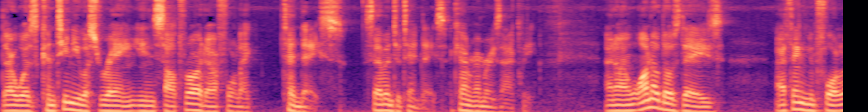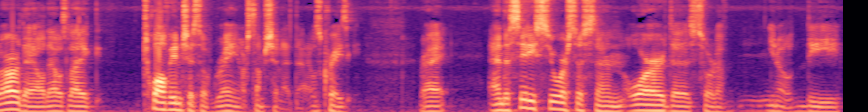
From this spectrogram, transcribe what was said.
there was continuous rain in South Florida for like 10 days, 7 to 10 days. I can't remember exactly. And on one of those days, I think in Fort Lauderdale, there was like 12 inches of rain or some shit like that. It was crazy, right? and the city sewer system or the sort of you know the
